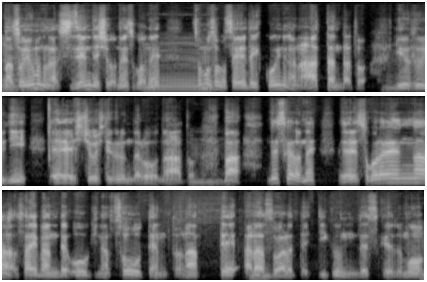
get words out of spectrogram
まあそういうものが自然でしょうねそこはね、そもそも性的行為があったんだというふうに、えー、主張してくるんだろうなと、まあですからね、えー、そこら辺が裁判で大きな争点となって争われていくんですけれども、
